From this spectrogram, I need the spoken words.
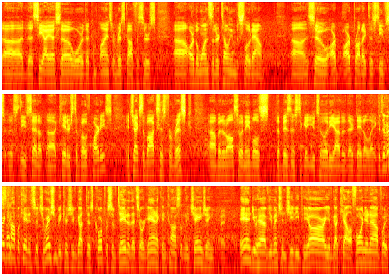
uh, the CISO or the compliance or risk officers uh, are the ones that are telling them to slow down. Uh, so our, our product, as Steve, as Steve said, uh, caters to both parties. It checks the boxes for risk, uh, but it also enables the business to get utility out of their data lake. It's a very It's like- complicated situation because you've got this corpus of data that's organic and constantly changing, Right. and you have, you mentioned GDPR, you've got California now, put,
